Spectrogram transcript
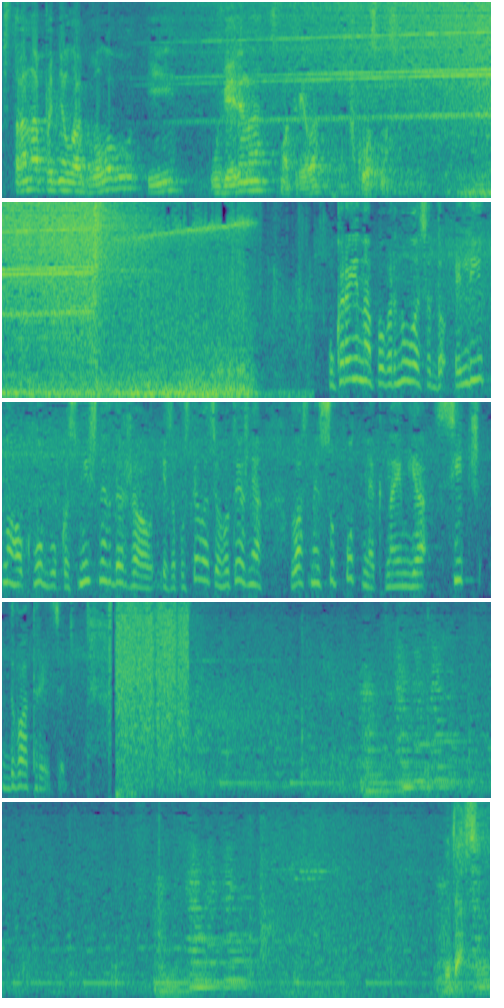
Страна подняла голову и уверенно смотрела в космос. Україна повернулася до елітного клубу космічних держав і запустила цього тижня власний супутник на ім'я Січ 230 Good afternoon.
